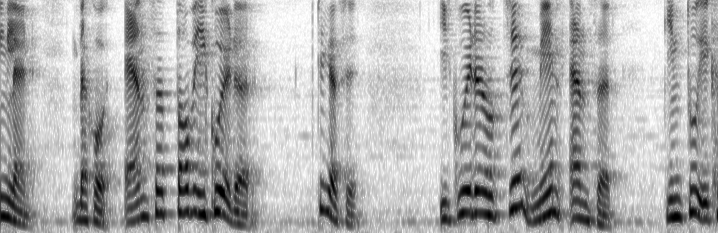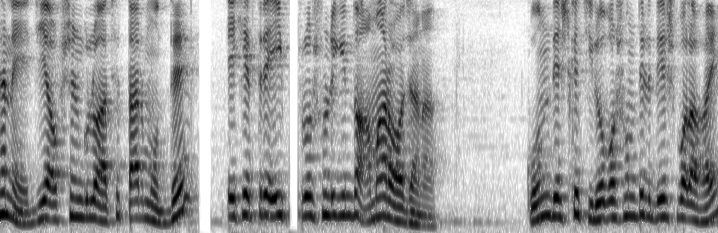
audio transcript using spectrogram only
ইংল্যান্ড। দেখো, অ্যান্সার তো হবে ইকুয়েডার, ঠিক আছে? ইকুয়েডার হচ্ছে মেন অ্যান্সার। কিন্তু এখানে যে অপশানগুলো আছে তার মধ্যে এক্ষেত্রে এই প্রশ্নটি কিন্তু আমার অজানা। কোন দেশকে চিরবসন্তের দেশ বলা হয়?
